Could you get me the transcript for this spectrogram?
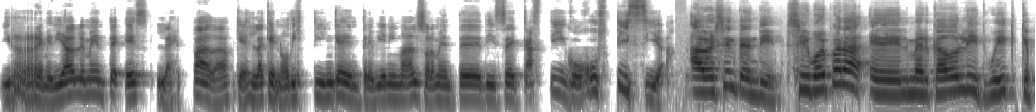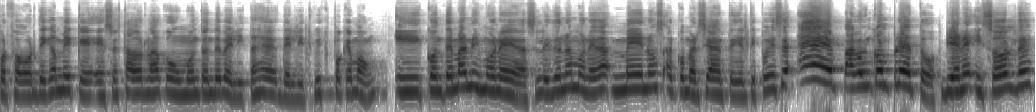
irremediablemente, es la espada, que es la que no distingue entre bien y mal, solamente dice castigo, justicia. A ver si entendí. Si voy para el mercado Litwick, que por favor díganme que eso está adornado con un montón de velitas de, de Litwick Pokémon, y conté mal mis monedas, le di una moneda menos al comerciante, y el tipo dice, ¡eh! Pago incompleto. Viene Isolde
